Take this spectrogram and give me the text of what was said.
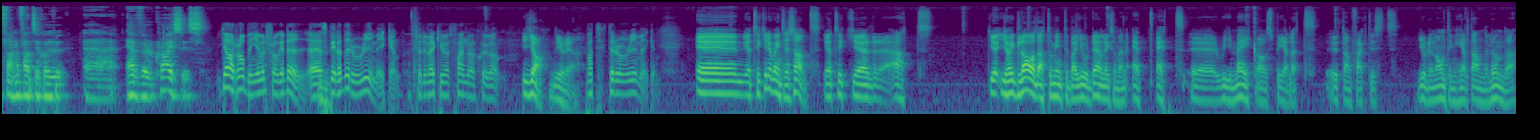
Final Fantasy 7 eh, Ever Crisis. Ja, Robin, jag vill fråga dig. Eh, mm. Spelade du remaken? För det verkar ju vara Final 7 Ja, det gjorde jag. Vad tyckte du om remaken? Eh, jag tycker det var intressant. Jag tycker att... Jag, jag är glad att de inte bara gjorde en, liksom en 1-1 eh, remake av spelet. Utan faktiskt gjorde någonting helt annorlunda.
